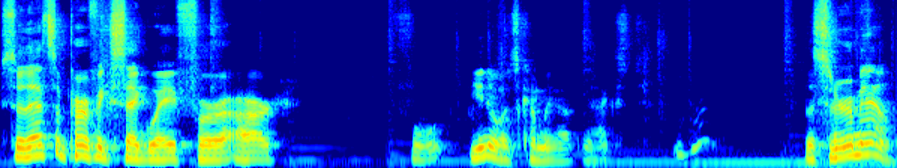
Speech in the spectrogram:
So that's a perfect segue for our. For, you know what's coming up next. Mhm. Listener mail.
